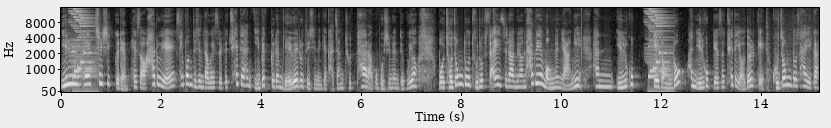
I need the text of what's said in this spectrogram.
1회 70g 해서 하루에 세 번 드신다고 했을 때 최대한 200g 내외로 드시는 게 가장 좋다라고 보시면 되고요. 뭐 저 정도 두릅 사이즈라면 하루에 먹는 양이 한 7개 정도? 한 7개에서 최대 8개. 그 정도 사이가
